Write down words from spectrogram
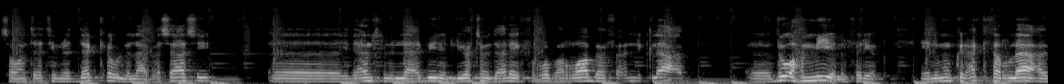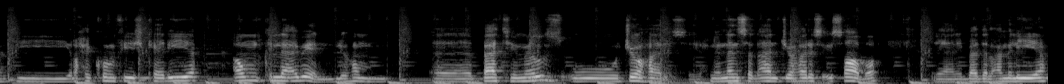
سواء تأتي من الدكة ولا لاعب أساسي. آه، إذا أنت من اللاعبين اللي يعتمد عليك في الربع الرابع فإنك لاعب آه، ذو أهمية للفريق. يعني ممكن أكثر لاعب راح يكون فيه إشكالية أو ممكن لاعبين اللي هم باتي ميلز وجو هاريس. إحنا ننسى الآن جو هاريس إصابة يعني بعد العملية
